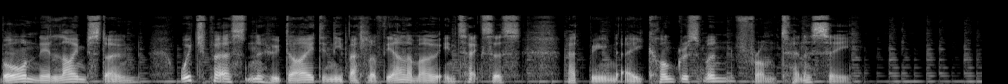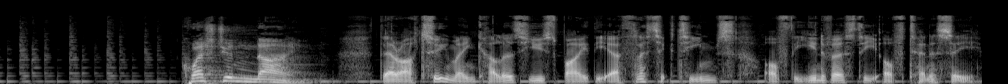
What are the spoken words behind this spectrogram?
Born near Limestone, which person who died in the Battle of the Alamo in Texas had been a congressman from Tennessee? Question 9. There are two main colours used by the athletic teams of the University of Tennessee.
